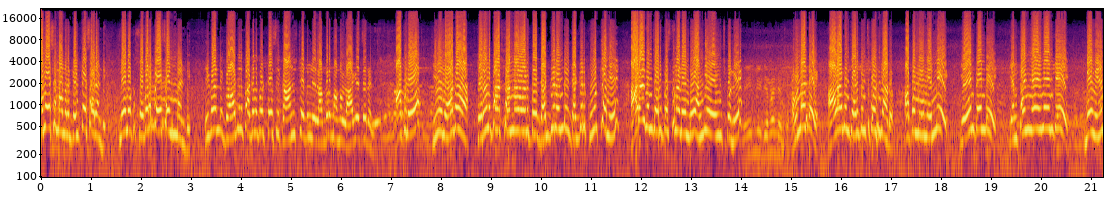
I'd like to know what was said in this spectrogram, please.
అనేసి మమ్మల్ని గెంటేశారండి. నేను ఒక షుగర్ పేషెంట్ అండి ఇగోండి గాజులు పగలగొట్టేసి కానిస్టేబుల్ వీళ్ళందరూ మమ్మల్ని లాగేశారండి. అప్పుడు ఈలోగా కిరణ్ పాక్ష అన్నవాడితో దగ్గరుండి దగ్గర కూర్చొని ఆరాధన జరిపిస్తున్నాడండి అంగి వేయించుకొని. అవునండి ఆరాధన జరిపించుకుంటున్నాడు. అప్పుడు నేను వెళ్ళి ఏంటండి ఎంత అన్యాయం ఏంటి? మేమేం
